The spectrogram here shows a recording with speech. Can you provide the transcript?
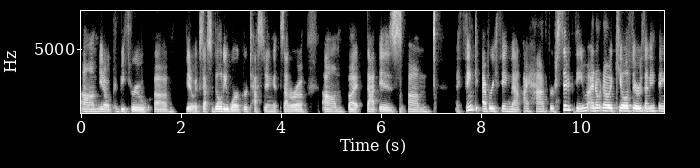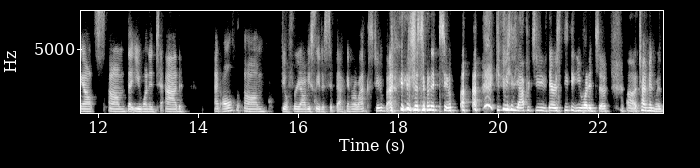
um, you know, it could be through, um, you know, accessibility work or testing, et cetera. Um, but that is, um, I think everything that I had for civic theme. I don't know, Akil, if there's anything else um, that you wanted to add at all. Feel free, obviously, to sit back and relax too, but I just wanted to give you the opportunity if there was anything you wanted to uh, chime in with.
